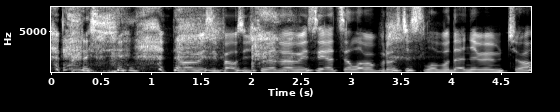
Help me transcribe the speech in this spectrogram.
Dávame si pauzičku na dva mesiace, lebo proste sloboda, neviem čo.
